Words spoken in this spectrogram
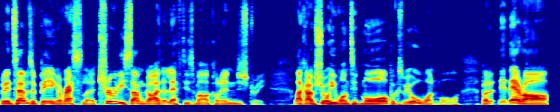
But in terms of being a wrestler, truly some guy that left his mark on an industry. Like I'm sure he wanted more because we all want more, but there are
